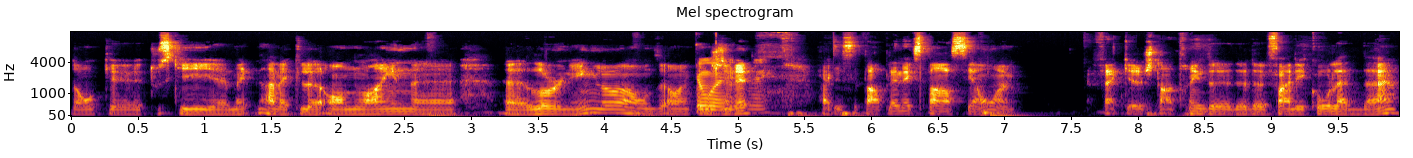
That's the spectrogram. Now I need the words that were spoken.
Donc, euh, tout ce qui est euh, maintenant avec le online euh, learning, là, on, on- comme je Ouais, dirais. ouais. Fait que c'est en pleine expansion. hein. Fait que je suis en train de, de- de faire des cours là-dedans.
